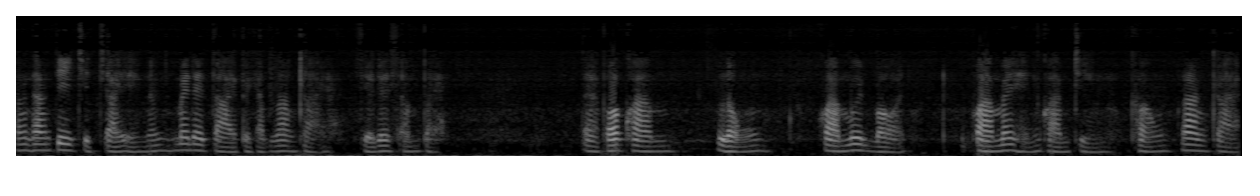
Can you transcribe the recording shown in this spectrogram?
ทั้งๆทที่จิตใจเองนั้นไม่ได้ตายไปกับร่างกาย เสียด้วยซ้ำไป แต่เพราะความหลงความมืดบอด ความไม่เห็นความจริงของร่างกาย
